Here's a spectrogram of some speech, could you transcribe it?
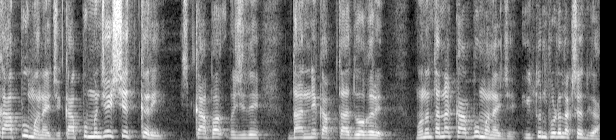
कापू म्हणायचे. कापू म्हणजे शेतकरी. कापा म्हणजे ते धान्य कापतात वगैरे. म्हणून त्यांना कापू म्हणायचे. इथून पुढे लक्षात घ्या.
